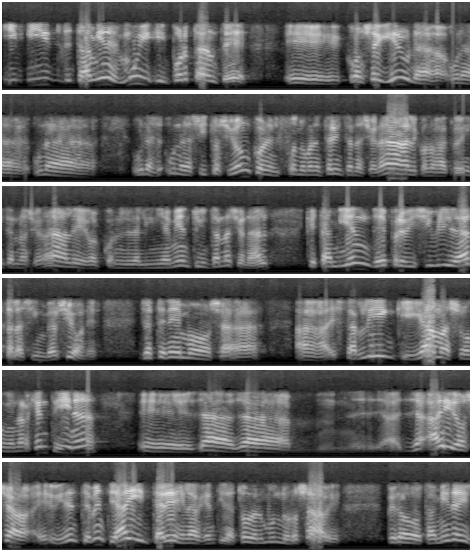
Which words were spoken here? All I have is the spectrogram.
Y, y, también es muy importante eh, conseguir una, una, una, una, situación con el Fondo Monetario Internacional, con los actores internacionales o con el alineamiento internacional que también dé previsibilidad a las inversiones. Ya tenemos a, a Starlink y Amazon en Argentina, eh, ya, ya, ya hay, o sea, evidentemente hay interés en la Argentina, todo el mundo lo sabe, pero también hay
